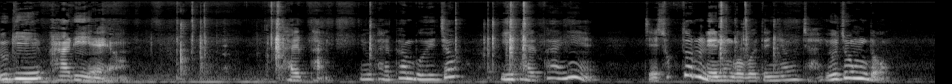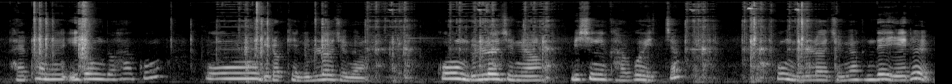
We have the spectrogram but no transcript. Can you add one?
여기 발이에요. 발판. 이 발판 보이죠? 이 발판이 이제 속도를 내는 거거든요. 자, 요 정도. 발판을 이 정도 하고 꼭 이렇게 눌러주면 꼭 눌러주면 미싱이 가고 있죠? 꼭 눌러주면 근데 얘를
